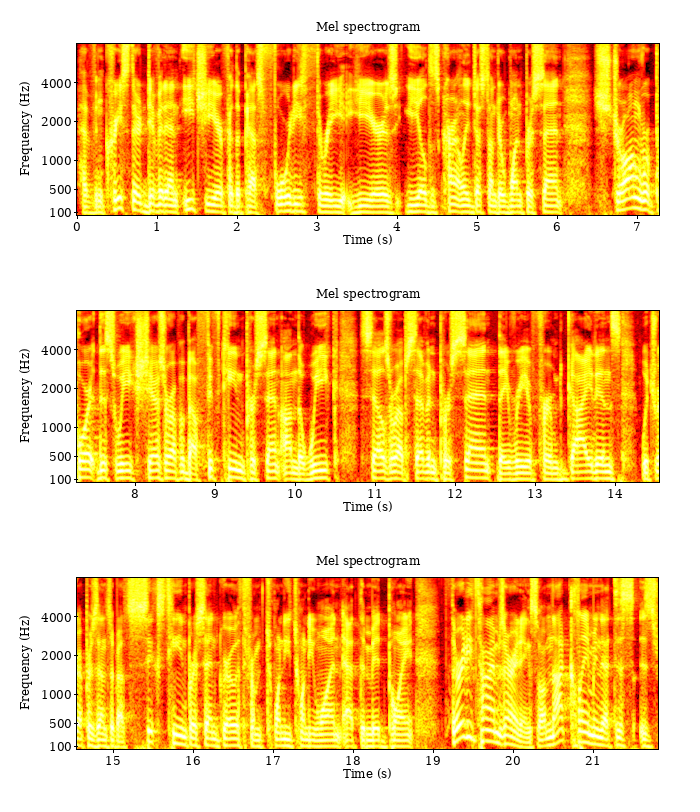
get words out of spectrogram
have increased their dividend each year for the past 43 years. Yield is currently just under 1%. Strong report this week. Shares are up about 15% on the week. Sales are up 7%. They reaffirmed guidance, which represents about 16% growth from 2021 at the midpoint. 30 times earnings. So I'm not claiming that this is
